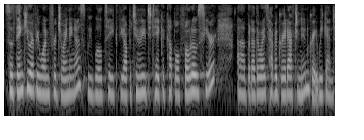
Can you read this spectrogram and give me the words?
So thank you everyone for joining us. We will take the opportunity to take a couple photos here, uh, but otherwise have a great afternoon, great weekend.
